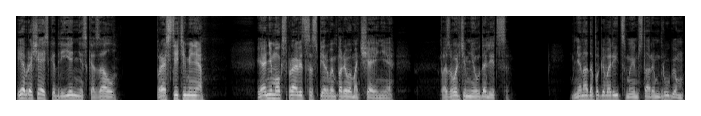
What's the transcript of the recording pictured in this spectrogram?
и, обращаясь к Адриенне, сказал «Простите меня. Я не мог справиться с первым порывом отчаяния. Позвольте мне удалиться. Мне надо поговорить с моим старым другом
